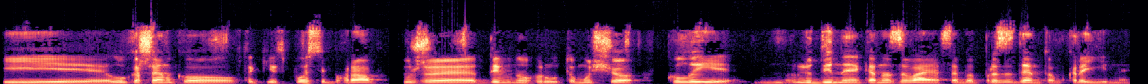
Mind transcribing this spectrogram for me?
І Лукашенко в такий спосіб грав дуже дивну гру, тому що коли людина, яка називає себе президентом країни,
